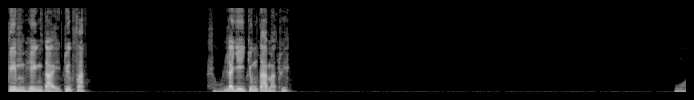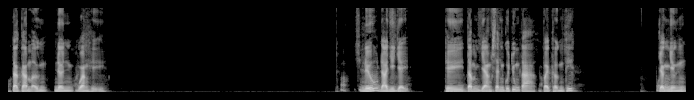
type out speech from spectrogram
Kim hiện tại thuyết pháp là vì chúng ta mà thuyết. Ta cảm ơn nên quan hỷ. Nếu đã như vậy, thì tâm giảng sanh của chúng ta phải khẩn thiết. Chẳng những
